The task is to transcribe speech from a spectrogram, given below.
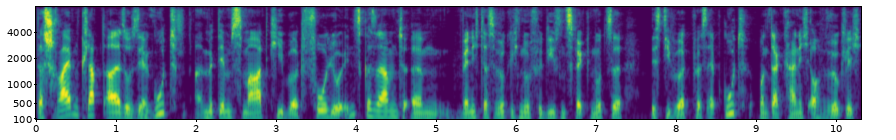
Das Schreiben klappt also sehr gut mit dem Smart Keyboard Folio insgesamt. Ähm, wenn ich das wirklich nur für diesen Zweck nutze, ist die WordPress-App gut und da kann ich auch wirklich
